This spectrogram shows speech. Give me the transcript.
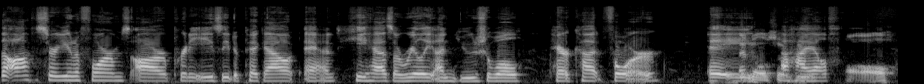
the officer uniforms are pretty easy to pick out, and he has a really unusual haircut for a And also a high elf. tall.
